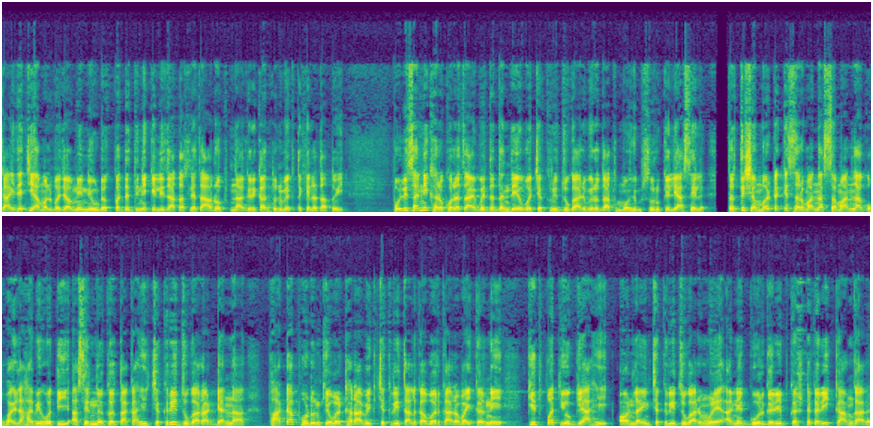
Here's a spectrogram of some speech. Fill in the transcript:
कायद्याची अंमलबजावणी निवडक पद्धतीने केली जात असल्याचा आरोप नागरिकांतून व्यक्त केला जातोय. पोलिसांनी खरोखरच अवैध धंदे व चक्री जुगार विरोधात मोहीम सुरू केली असेल तर ती शंभर टक्के सर्वांना समान लागू व्हायला हवी होती असे न करता काही चक्री जुगार अड्ड्यांना फाटा फोडून केवळ ठराविक चक्री चालकावर कारवाई करणे कितपत योग्य आहे? ऑनलाईन चक्री जुगारमुळे अनेक गोरगरीब कष्टकरी कामगार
